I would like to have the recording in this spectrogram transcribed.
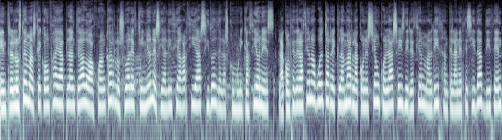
Entre los temas que CONFAE ha planteado a Juan Carlos Suárez Quiñones y Alicia García ha sido el de las comunicaciones. La Confederación ha vuelto a reclamar la conexión con la A6 Dirección Madrid ante la necesidad, dicen,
